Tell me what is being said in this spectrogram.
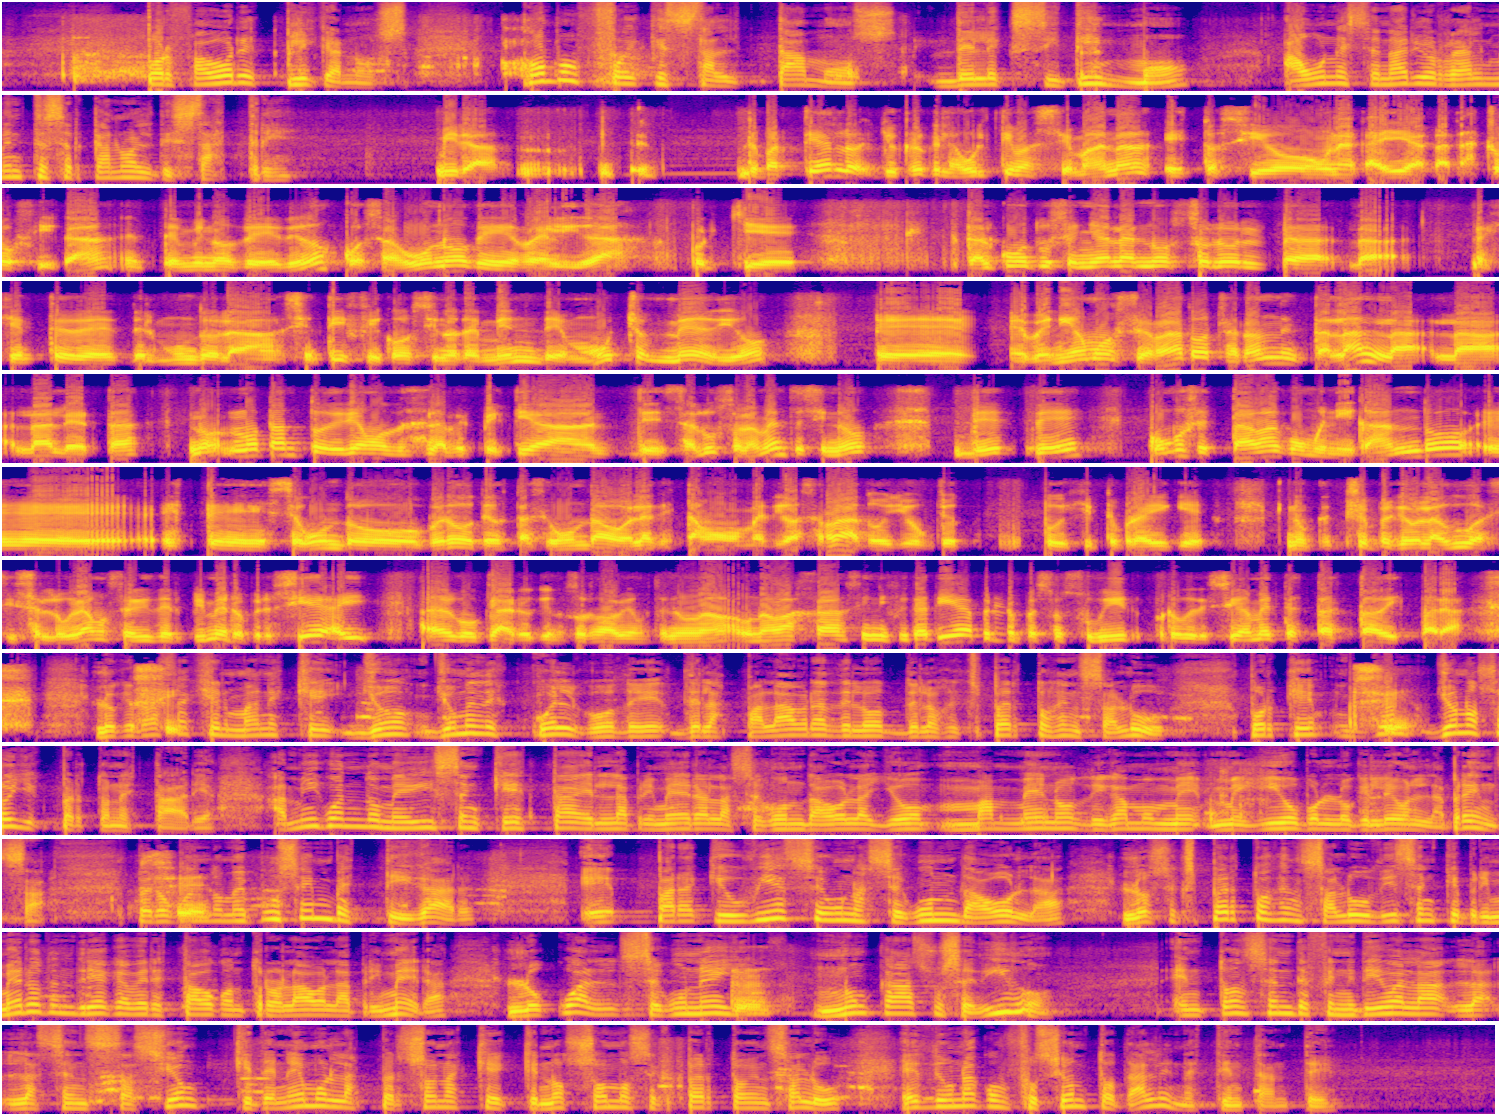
Por favor, explícanos, ¿cómo fue que saltamos del exitismo a un escenario realmente cercano al desastre? Mira, de partida, yo creo que las últimas semanas esto ha sido una caída catastrófica en términos de, dos cosas. Uno, de realidad, porque tal como tú señalas, no solo la, gente del mundo la científico, sino también de muchos medios eh, veníamos hace rato tratando de instalar la, la, alerta, no, no tanto diríamos desde la perspectiva de salud solamente, sino desde cómo se estaba comunicando eh, este segundo brote o esta segunda ola que estamos metidos hace rato. Yo, yo tú dijiste por ahí que siempre quedó la duda si se logramos salir del primero, pero sí hay, algo claro, que nosotros habíamos tenido una, baja significativa, pero empezó a subir progresivamente hasta esta dispara. Lo que pasa, Germán, es que yo, yo me descuelgo de, de las palabras de los, de los expertos en salud, porque yo, no soy experto en esta área. A mí cuando me dicen que esta es la primera, la segunda ola, yo más o menos, digamos, me, guío por lo que leo en la prensa. Pero cuando me puse a investigar, eh, para que hubiese una segunda ola, los expertos en salud dicen que primero tendría que haber estado controlado la primera, lo cual, según ellos, nunca ha sucedido. Entonces, en definitiva, la, la, sensación que tenemos las personas que, que no somos expertos en salud es de una confusión total en este instante.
